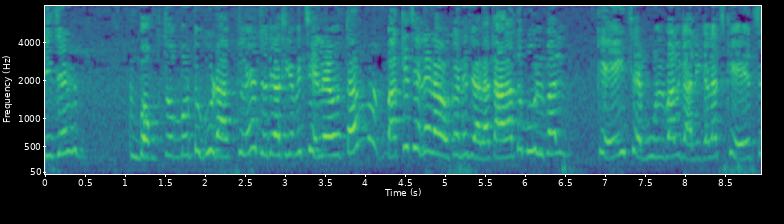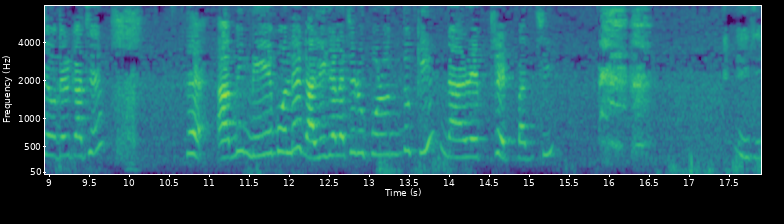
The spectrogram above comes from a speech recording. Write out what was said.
নিজের বক্তব্যটুকু রাখলে যদি আজকে আমি ছেলে হতাম, বাকি ছেলেরা ওখানে যারা, তারা তো ভুলভাল খেয়েইছে, ভুলভাল গালিগালাজ খেয়েছে ওদের কাছে। হ্যাঁ আমি মেয়ে বলে গালিগালাজের উপরন্তু কি না রেপ থ্রেট পাচ্ছি এই যে।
